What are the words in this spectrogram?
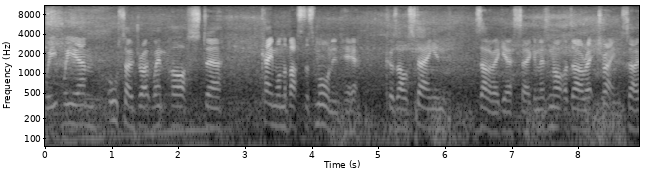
We, we um, also drove, went past, uh, came on the bus this morning here because I was staying in Zalaegerszeg and there's not a direct train so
